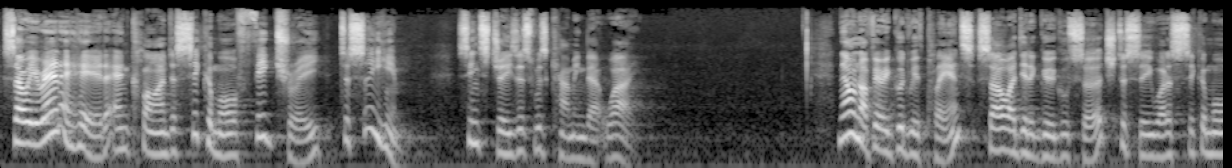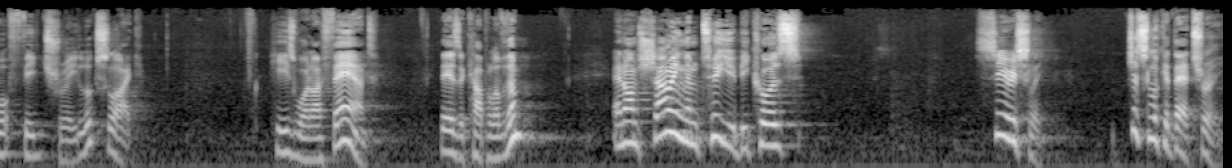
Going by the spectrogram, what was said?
So he ran ahead and climbed a sycamore fig tree to see him since Jesus was coming that way. Now, I'm not very good with plants, so I did a Google search to see what a sycamore fig tree looks like. Here's what I found there's a couple of them, and I'm showing them to you because, seriously, just look at that tree.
